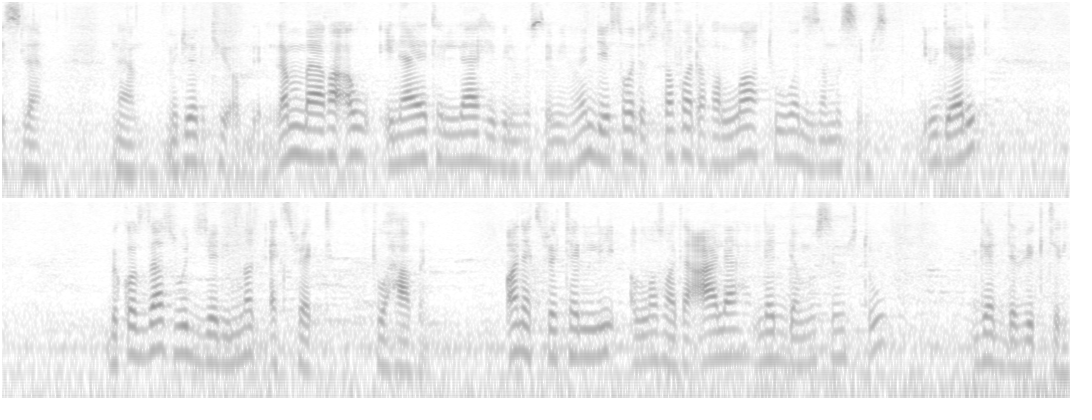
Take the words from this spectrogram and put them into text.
Islam نعم majority of them لما رأوا عناية الله بالمسلمين when they saw the support of Allah towards the Muslims you get it because that's what they did not expect to happen unexpectedly Allah subhanahu wa ta'ala led the Muslims to get the victory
